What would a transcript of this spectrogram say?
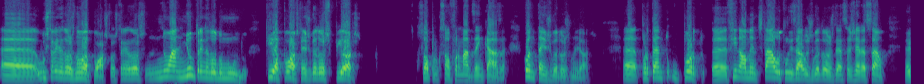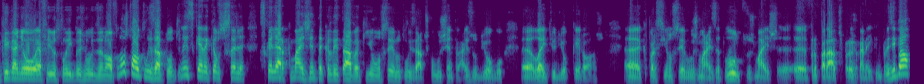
Uh, os treinadores não apostam. Os treinadores, não há nenhum treinador do mundo que aposte em jogadores piores só porque são formados em casa, quando tem jogadores melhores. Uh, portanto, o Porto uh, finalmente está a utilizar os jogadores dessa geração que ganhou a FA League 2019. Não está a utilizar todos, nem sequer aqueles que, se calhar, que mais gente acreditava que iam ser utilizados, como os centrais, o Diogo Leite e o Diogo Queiroz. que pareciam ser os mais adultos, os mais preparados para jogar na equipe principal.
